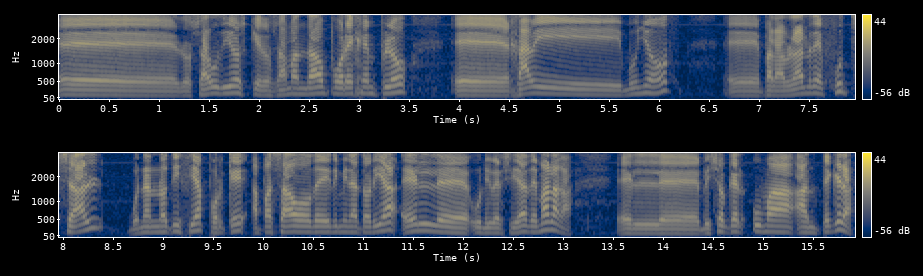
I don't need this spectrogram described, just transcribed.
eh, los audios que nos ha mandado, por ejemplo, eh, Javi Muñoz, eh, para hablar de futsal. Buenas noticias porque ha pasado de eliminatoria el Universidad de Málaga, el Bishoker Uma Antequera.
